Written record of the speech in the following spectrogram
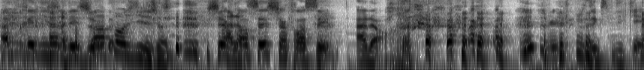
après les Gilets par jaunes. rapport aux gilets jaunes. Cher Alors. français, cher français. Alors, je vais tout vous expliquer.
